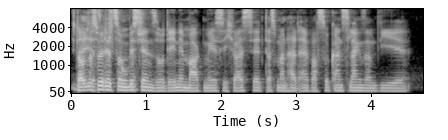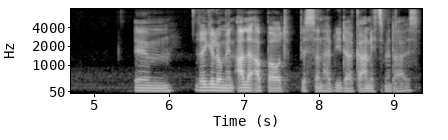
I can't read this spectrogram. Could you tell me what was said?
Ich glaube, das wird jetzt so ein bisschen so Dänemark-mäßig, weißt du, dass man halt einfach so ganz langsam die ähm, Regelungen alle abbaut, bis dann halt wieder gar nichts mehr da ist.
